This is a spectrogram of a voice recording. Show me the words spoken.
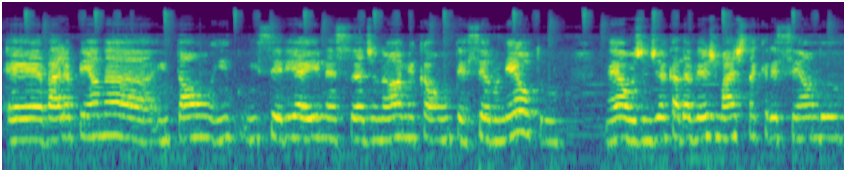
É, vale a pena, então, inserir aí nessa dinâmica um terceiro neutro? Né? Hoje em dia, cada vez mais está crescendo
